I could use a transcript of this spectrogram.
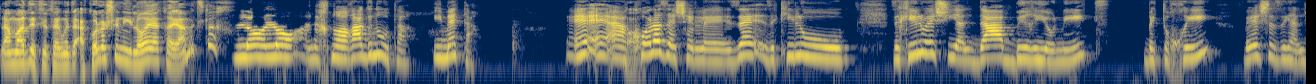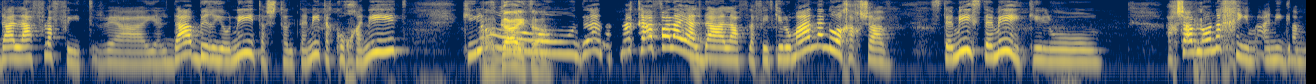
למדת יותר מדי. הקול השני לא היה קיים אצלך? לא, לא, אנחנו הרגנו אותה, היא מתה. אה, אה, וואו. הקול הזה של אה, זה, זה כאילו, זה כאילו יש ילדה בריונית בתוכי, ויש איזו ילדה לפלפית, והילדה הבריונית, השתלטנית, הכוחנית, כאילו, הרגה איתה. נתנה כף על הילדה הלפלפית, כאילו, מה ננוח עכשיו? סתמי, סתמי, כאילו... עכשיו כן. לא נחים, אני גם...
